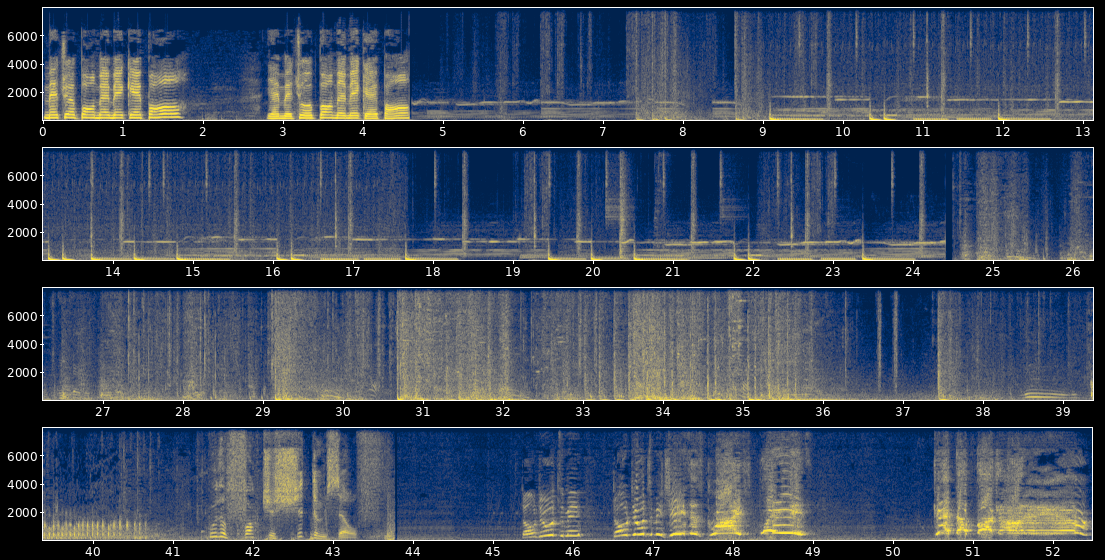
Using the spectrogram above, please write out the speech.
咩做波咩 tu 波，也咩做波咩咩鸡波 Who the fuck just shit themselves? Don't do it to me! Don't do it to me! Jesus Christ, please! Get the fuck out of here!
